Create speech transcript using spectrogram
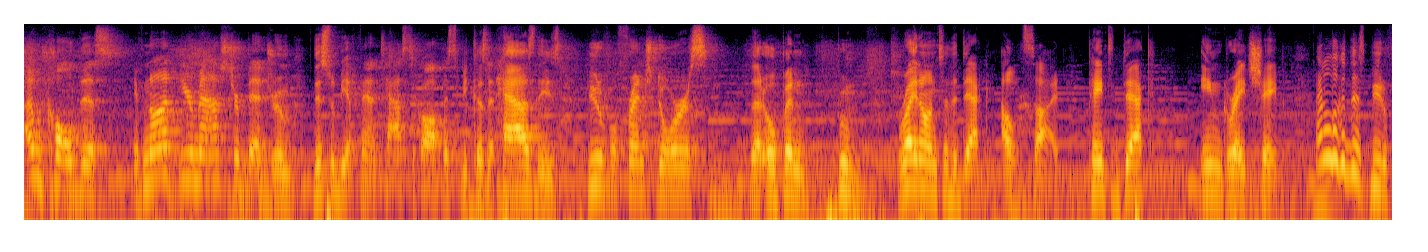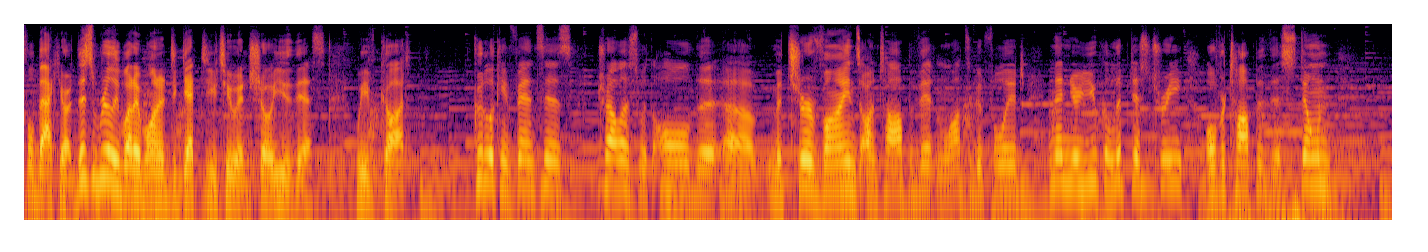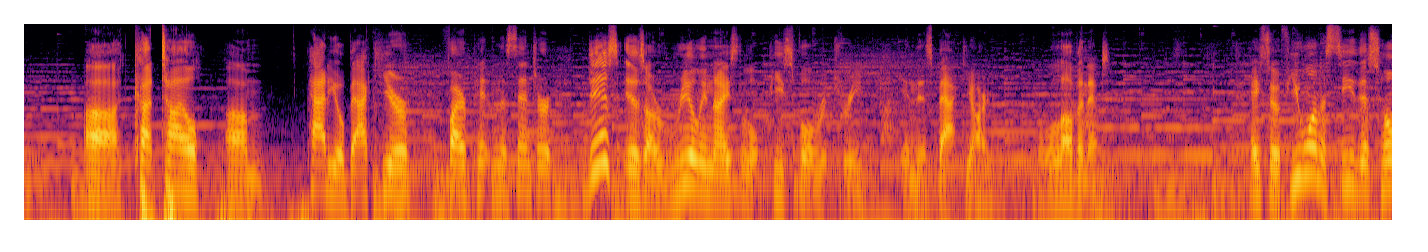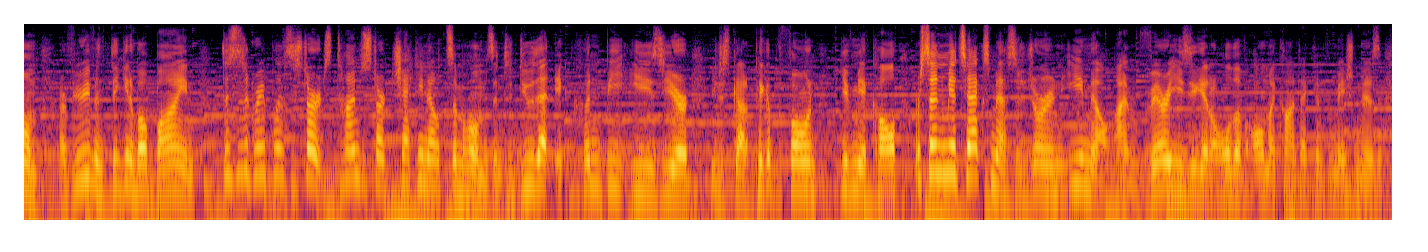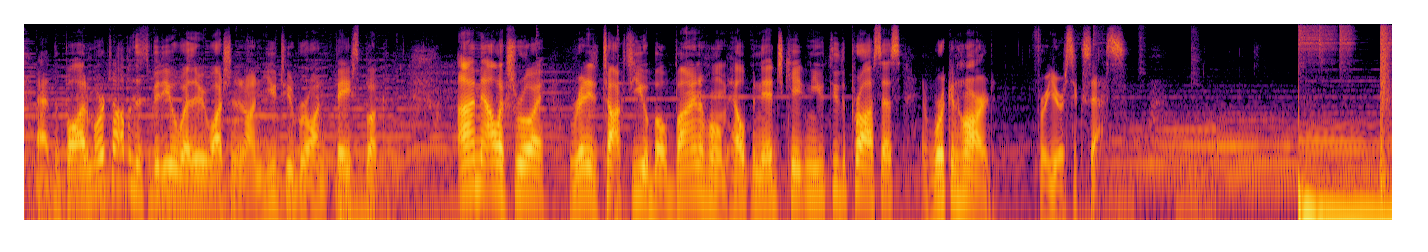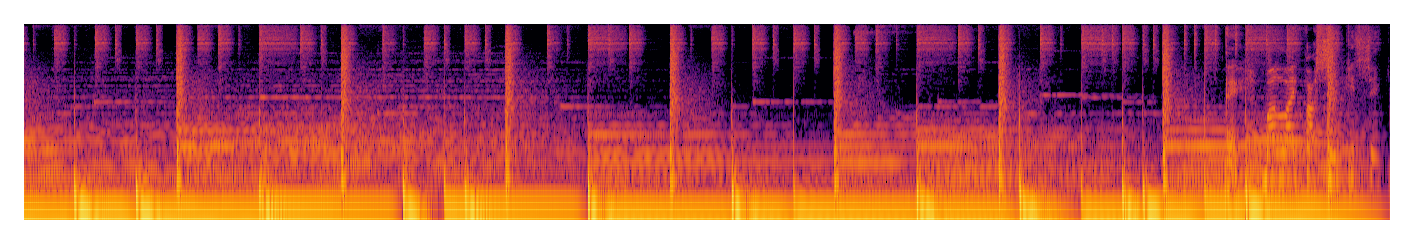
I would call this, if not your master bedroom, this would be a fantastic office because it has these beautiful French doors that open, boom, right onto the deck outside. Painted deck in great shape. And look at this beautiful backyard. This is really what I wanted to get you to and show you this. We've got good looking fences, trellis with all the uh, mature vines on top of it and lots of good foliage. And then your eucalyptus tree over top of this stone uh, cut tile um, patio back here, fire pit in the center. This is a really nice little peaceful retreat in this backyard. Loving it. Hey, so if you want to see this home, or if you're even thinking about buying, this is a great place to start. It's time to start checking out some homes. And to do that, it couldn't be easier. You just got to pick up the phone, give me a call, or send me a text message or an email. I'm very easy to get a hold of. All my contact information is at the bottom or top of this video, whether you're watching it on YouTube or on Facebook. I'm Alex Roy, ready to talk to you about buying a home, helping educating you through the process and working hard for your success. life I shake it, shake it.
